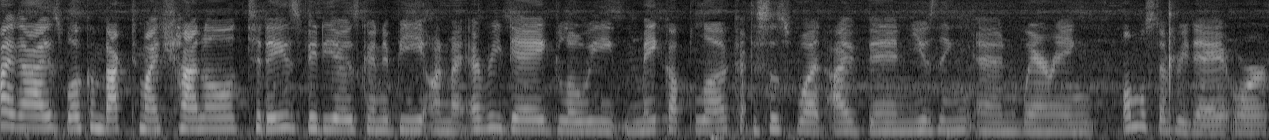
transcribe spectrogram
Hi guys, welcome back to my channel. Today's video is going to be on my everyday glowy makeup look. This is what I've been using and wearing almost every day or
